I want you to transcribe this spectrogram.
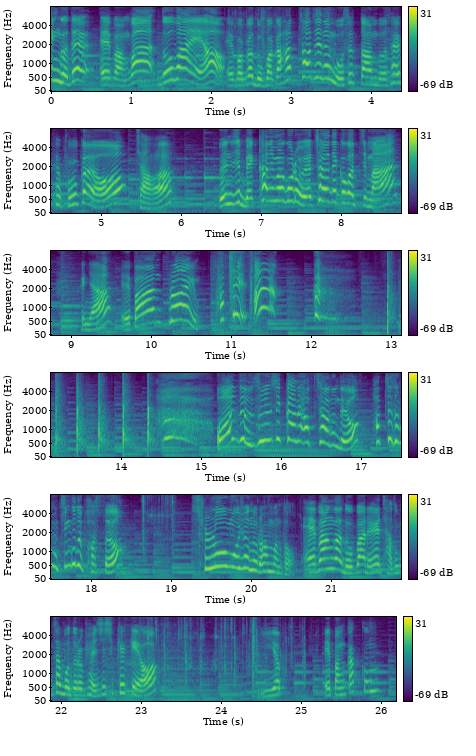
친구들, 에반과 노바예요. 에반과 노바가 합쳐지는 모습도 한번 살펴볼까요? 자, 왠지 메카니멀고를 외쳐야 될 것 같지만 그냥 에반 프라임 합체! 아! 완전 순식간에 합체하는데요? 합체 장면 친구들 봤어요? 슬로우 모션으로 한 번 더. 에반과 노바를 자동차 모드로 변신시킬게요. 이엽, 에반 까꿍.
